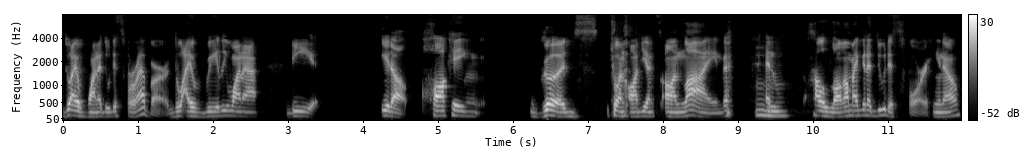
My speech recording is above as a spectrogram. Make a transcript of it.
do I want to do this forever? Do I really want to be, you know, hawking goods to an audience online? Mhm. how long am I gonna do this for? You know?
